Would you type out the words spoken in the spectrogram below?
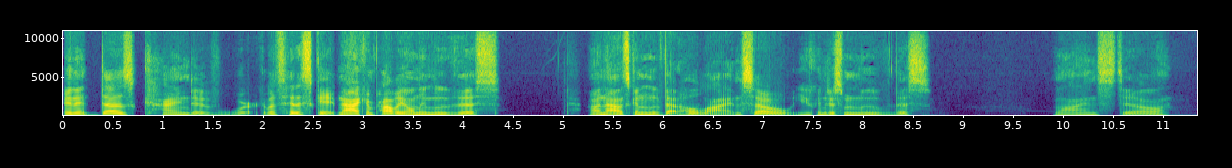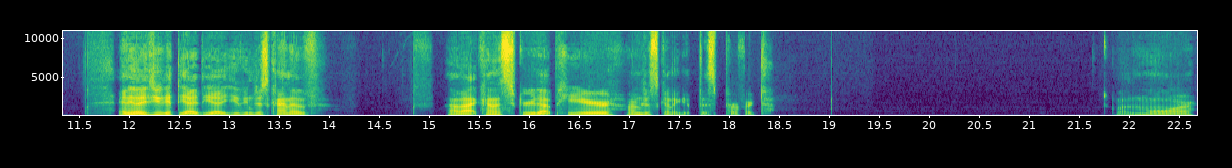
And it does kind of work. Let's hit escape. Now I can probably only move this. Oh, now it's going to move that whole line. So you can just move this line still. Anyways, you get the idea. You can just kind of, now that kind of screwed up here. I'm just going to get this perfect. One more.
